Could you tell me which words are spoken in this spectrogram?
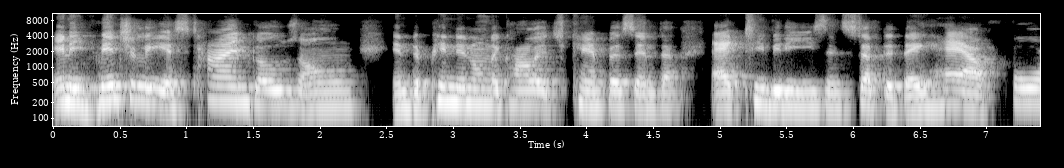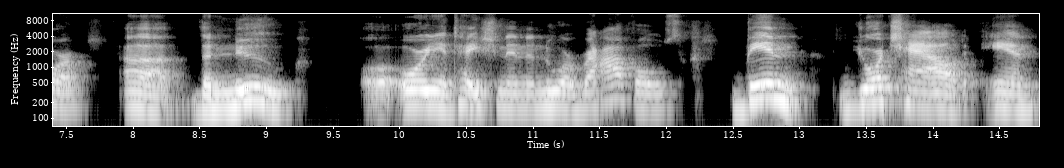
And eventually as time goes on and depending on the college campus and the activities and stuff that they have for uh, the new orientation and the new arrivals then your child and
